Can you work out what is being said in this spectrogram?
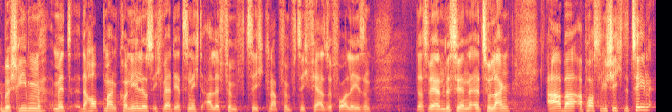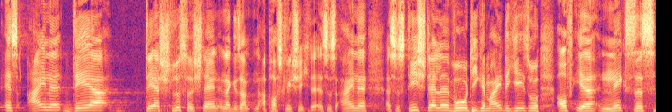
Überschrieben mit der Hauptmann Cornelius. Ich werde jetzt nicht alle 50, knapp 50 Verse vorlesen. Das wäre ein bisschen äh, zu lang. Aber Apostelgeschichte 10 ist eine der der Schlüsselstellen in der gesamten Apostelgeschichte. Es ist eine, es ist die Stelle, wo die Gemeinde Jesu auf ihr nächstes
